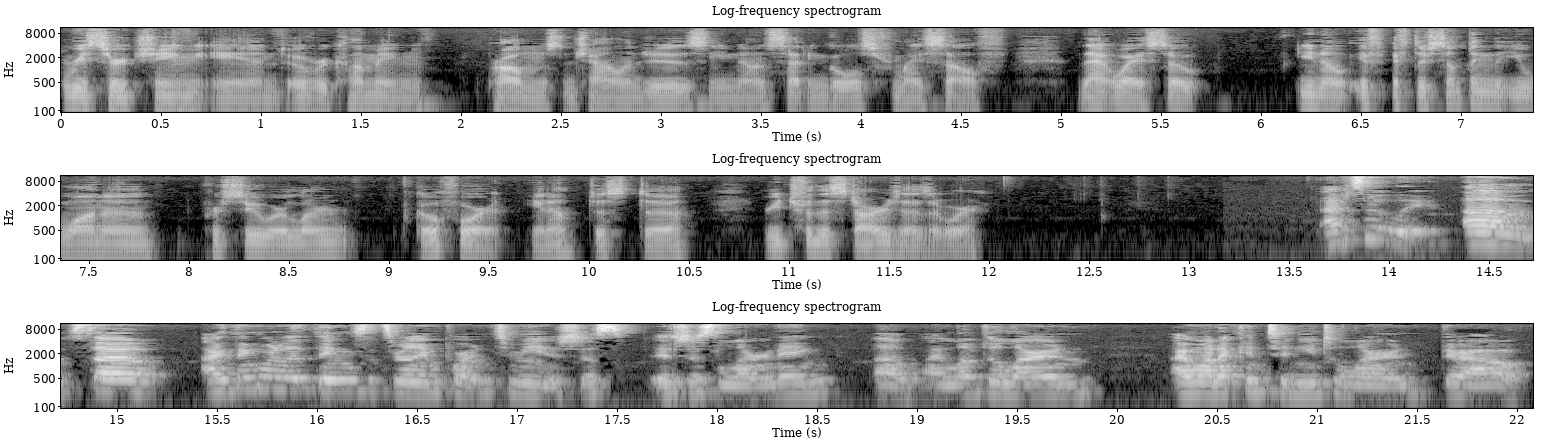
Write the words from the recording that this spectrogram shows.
researching and overcoming problems and challenges. You know, setting goals for myself that way. So you know, if, if there's something that you want to pursue or learn, go for it. You know, just uh, reach for the stars, as it were. Absolutely. Um, so I think one of the things that's really important to me is just is just learning. Um, I love to learn. I want to continue to learn throughout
